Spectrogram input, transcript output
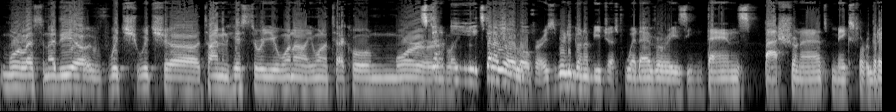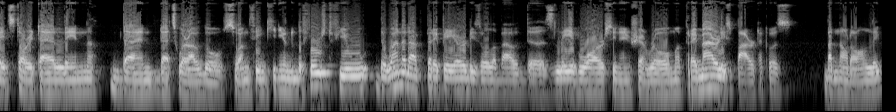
more or less an idea of which which uh, time in history you wanna you wanna tackle more? It's gonna, like... be, it's gonna be all over. It's really gonna be just whatever is intense, passionate, makes for great storytelling. Then that's where I'll go. So I'm thinking, you know, the first few, the one that I've prepared is all about the slave wars in ancient Rome, primarily Spartacus, but not only.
